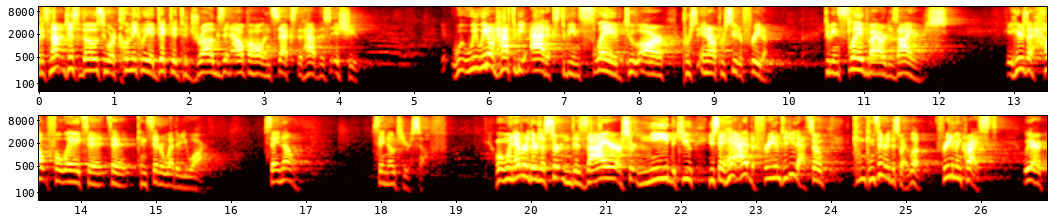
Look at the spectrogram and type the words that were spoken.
but it's not just those who are clinically addicted to drugs and alcohol and sex that have this issue. We, we don't have to be addicts to be enslaved to our, in our pursuit of freedom, to be enslaved by our desires. Here's a helpful way to, to consider whether you are say no. Say no to yourself. Whenever there's a certain desire or certain need that you, you say, hey, I have the freedom to do that. So consider it this way look, freedom in Christ. We are,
